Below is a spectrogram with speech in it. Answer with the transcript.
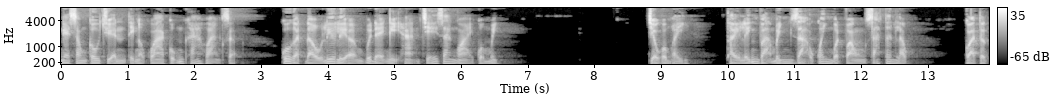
Nghe xong câu chuyện thì Ngọc Hoa cũng khá hoảng sợ. Cô gật đầu lia lịa với đề nghị hạn chế ra ngoài của mình Chiều hôm ấy, thầy lĩnh và Minh dạo quanh một vòng xã Tân Lộc. Quả thực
